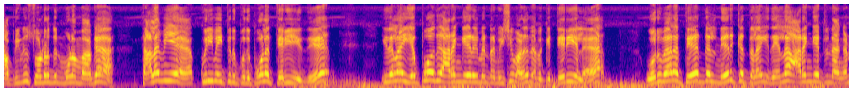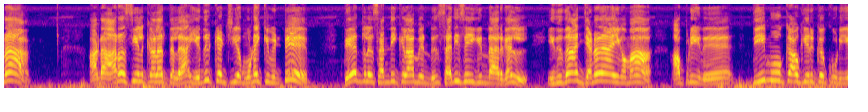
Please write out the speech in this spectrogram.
அப்படின்னு சொல்கிறதன் மூலமாக தலைமையை குறிவைத்திருப்பது போல தெரியுது. இதெல்லாம் எப்போது அரங்கேறும் என்ற விஷயம் அது நமக்கு தெரியல. ஒருவேளை தேர்தல் நெருக்கத்தில் இதையெல்லாம் அரங்கேற்றினாங்கன்னா ஆனால் அரசியல் களத்தில் எதிர்க்கட்சியை முடக்கிவிட்டு தேர்தலை சந்திக்கலாம் என்று சதி செய்கின்றார்கள். இதுதான் ஜனநாயகமா? அப்படின்னு திமுகவுக்கு இருக்கக்கூடிய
